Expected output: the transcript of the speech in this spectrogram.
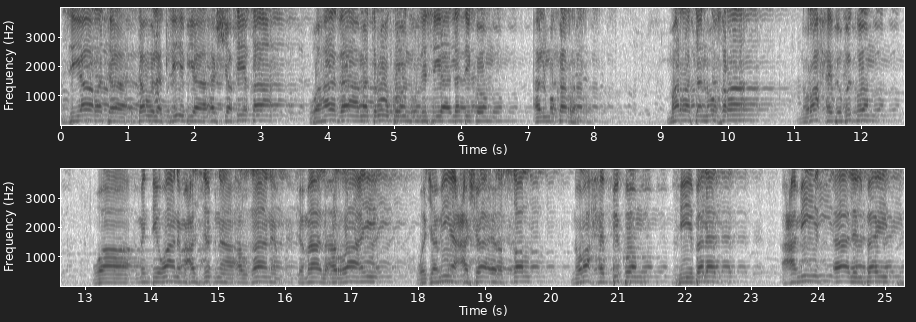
زيارة دولة ليبيا الشقيقة وهذا متروك لسيادتكم المكرم. مرة أخرى نرحب بكم ومن ديوان معزبنا الغانم كمال الراعي وجميع عشائر السلط نرحب بكم في بلد عميد آل البيت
